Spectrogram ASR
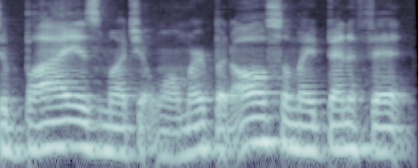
to buy as much at Walmart, but also might benefit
